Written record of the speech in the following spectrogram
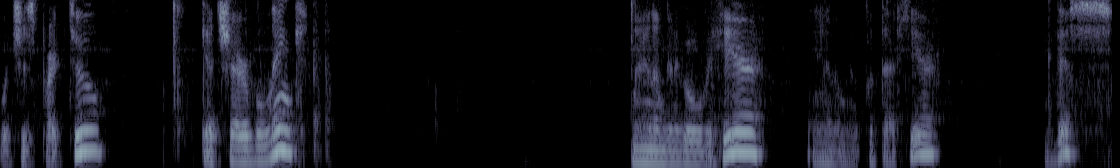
which is part two. Get shareable link. And I'm going to go over here and I'm going to put that here. This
